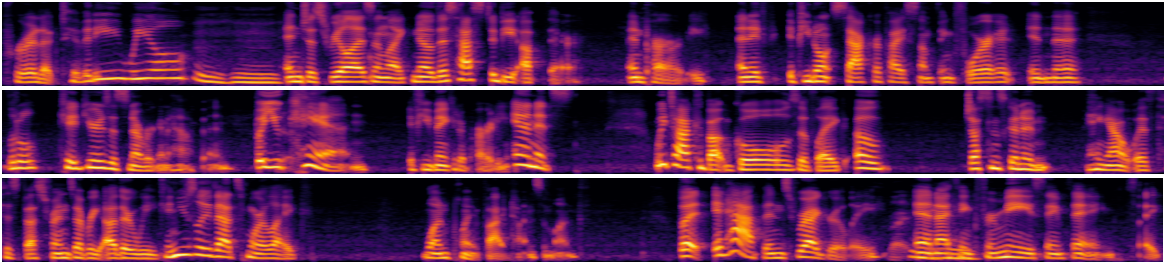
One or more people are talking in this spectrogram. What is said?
productivity wheel Mhm. and just realizing like, no, this has to be up there in priority. And if if you don't sacrifice something for it in the little kid years, it's never gonna happen. But you can if you make it a priority. And it's we talk about goals of like, oh, Justin's gonna hang out with his best friends every other week. And usually that's more like 1.5 times a month. But it happens regularly. Right. And I think for me, same thing. It's like,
